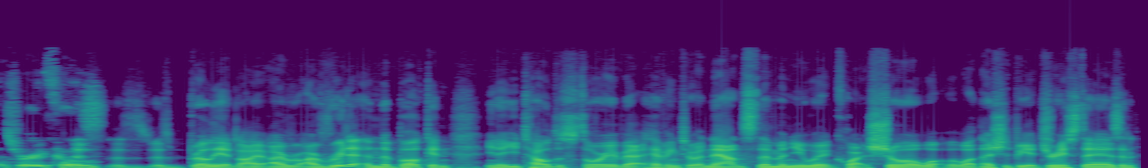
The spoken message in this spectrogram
that's very cool. It's, it's, it's brilliant. I, I, I read it in the book, and you know, you told the story about having to announce them, and you weren't quite sure what what they should be addressed as. And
